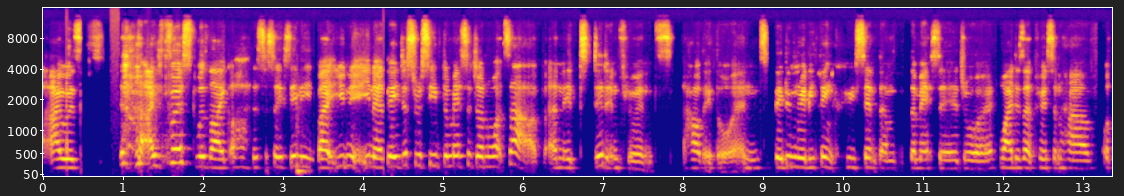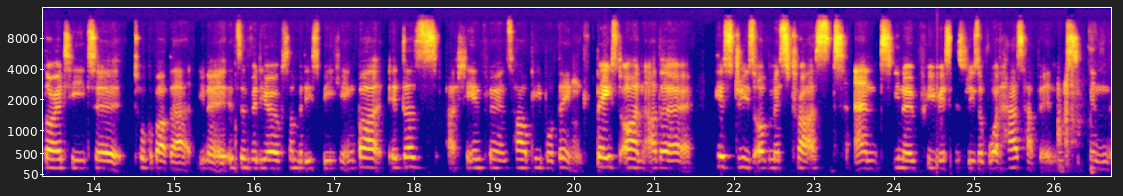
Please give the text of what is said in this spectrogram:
I was I first was like, oh, this is so silly. But you know, you know, they just received a message on WhatsApp and it did influence how they thought. And they didn't really think who sent them the message or why does that person have authority to talk about that. You know, it's a video of somebody speaking, but it does actually influence how people think based on other histories of mistrust and you know previous histories of what has happened in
